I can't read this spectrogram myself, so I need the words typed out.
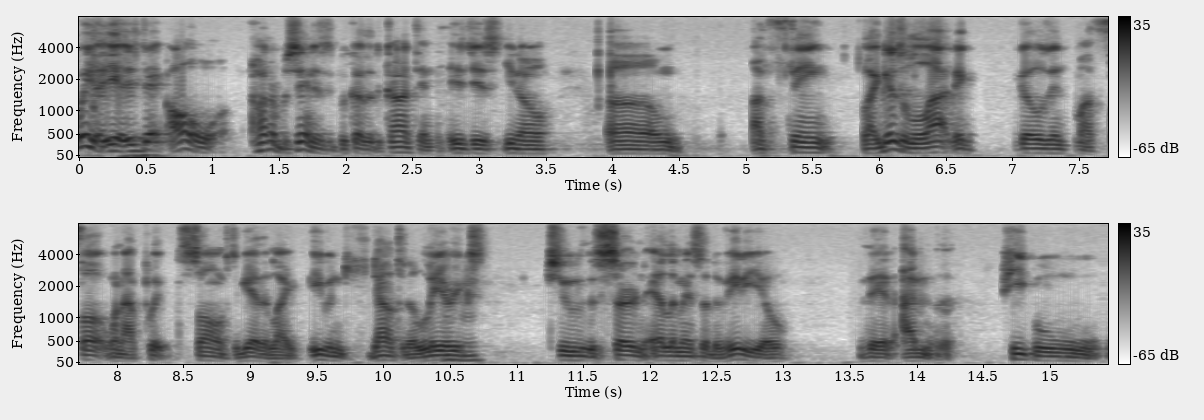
Well, yeah, yeah, it's that all 100 percent is because of the content. It's just you know, um, I think like there's a lot that goes into my thought when I put songs together, like even down to the lyrics, to the certain elements of the video that I people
